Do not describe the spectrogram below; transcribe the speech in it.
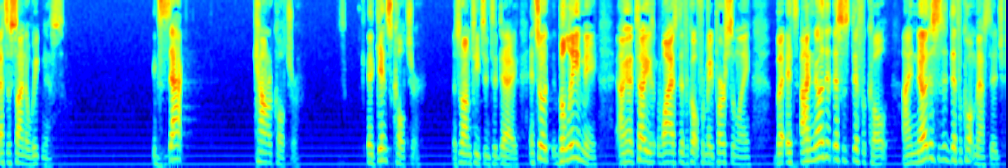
that's a sign of weakness. Exact counterculture, against culture. That's what I'm teaching today. And so, believe me, I'm going to tell you why it's difficult for me personally. But it's, I know that this is difficult. I know this is a difficult message.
